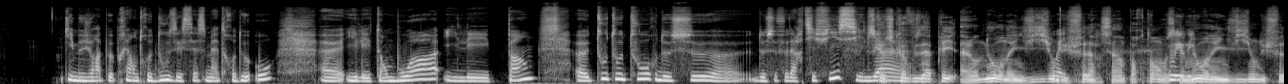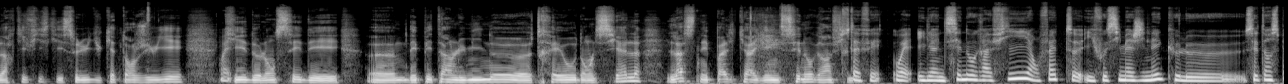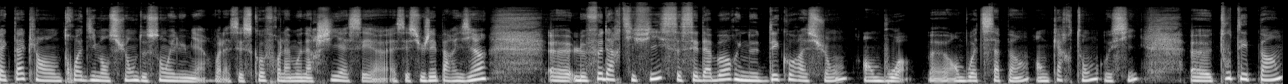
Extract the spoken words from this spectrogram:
qui mesure à peu près entre 12 et 16 mètres de haut. Euh, il est en bois, il est peint. Euh, tout autour de ce, euh, de ce feu d'artifice, il y a... ce que vous appelez... Alors nous, on a une vision du feu d'artifice, c'est important, parce que nous, on a une vision du feu d'artifice qui est celui du 14 juillet, qui est de lancer des, des pétards lumineux très haut dans le ciel. Là, ce n'est pas le cas, il y a une scénographie. Tout à fait, ouais, il y a une scénographie. En fait, il faut s'imaginer que le... c'est un spectacle en trois dimensions de son et lumière. Voilà, c'est ce qu'offre la monarchie à ses, à ses sujets parisiens. Euh, le feu d'artifice, c'est d'abord une décoration en bois, euh, en bois de sapin, en carton aussi. Euh, tout est peint.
